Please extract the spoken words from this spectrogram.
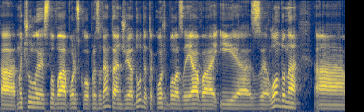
е, ми чули слова польського президента Анджея Дуди. Також була заява і е, з Лондона. А,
